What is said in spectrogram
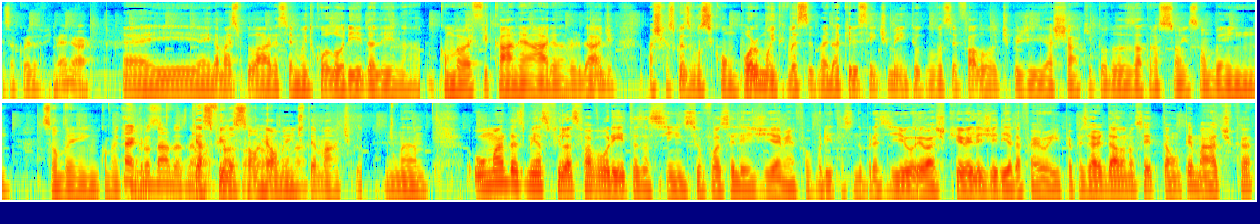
Essa coisa fica melhor. É, e ainda mais pela área ser muito colorida ali, na, como vai ficar, né, a área, na verdade, acho que as coisas vão se compor muito, que vai, vai dar aquele sentimento que você falou, tipo, de achar que todas as atrações são bem, são bem, como é que É, diz? grudadas, né, Que as filas são da outra, realmente né? temáticas. Não. Uma das minhas filas favoritas, assim, se eu fosse eleger a minha favorita assim, do Brasil, eu acho que eu elegeria da Fire Whip, apesar dela não ser tão temática,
